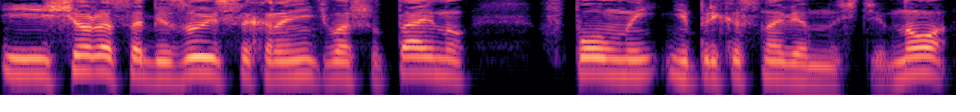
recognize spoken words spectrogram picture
И еще раз обязуюсь сохранить вашу тайну в полной неприкосновенности. Но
